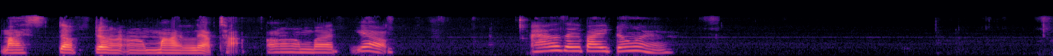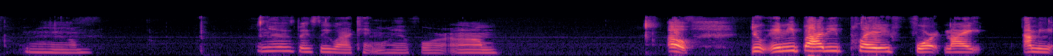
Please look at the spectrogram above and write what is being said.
my stuff done on my laptop. Um, but yeah, how's everybody doing? Um, yeah, that's basically what I came on here for. Um, oh, do anybody play Fortnite? I mean,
